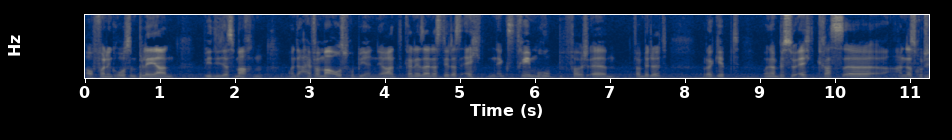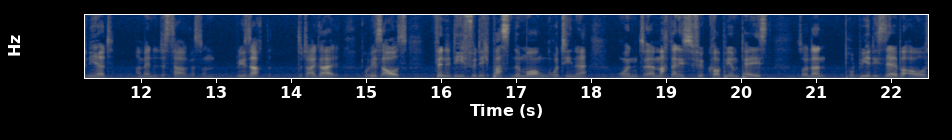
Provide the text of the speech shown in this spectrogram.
auch von den großen Playern, wie die das machen. Und da einfach mal ausprobieren. Ja, kann ja sein, dass dir das echt einen extremen Hub ver äh, vermittelt oder gibt. Und dann bist du echt krass äh, anders routiniert am Ende des Tages. Und wie gesagt, total geil. Probier es aus. Finde die für dich passende Morgenroutine und äh, mach da nicht so viel Copy and Paste, sondern probier dich selber aus.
